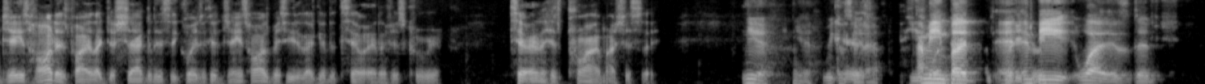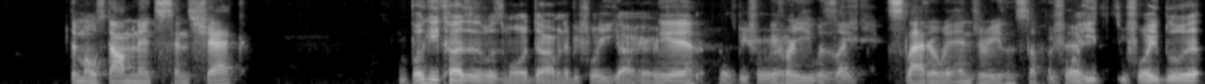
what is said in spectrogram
James Harden is probably like the Shaq of this equation because James Harden is basically like at the tail end of his career, tail end of his prime, I should say. Yeah, yeah, we can say that. I mean, but 33? Embiid, what is the the most dominant since Shaq? Boogie Cousins was more dominant before he got hurt. Yeah, Let's be for real. before he was like slattered with injuries and stuff like before that. he before he blew it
